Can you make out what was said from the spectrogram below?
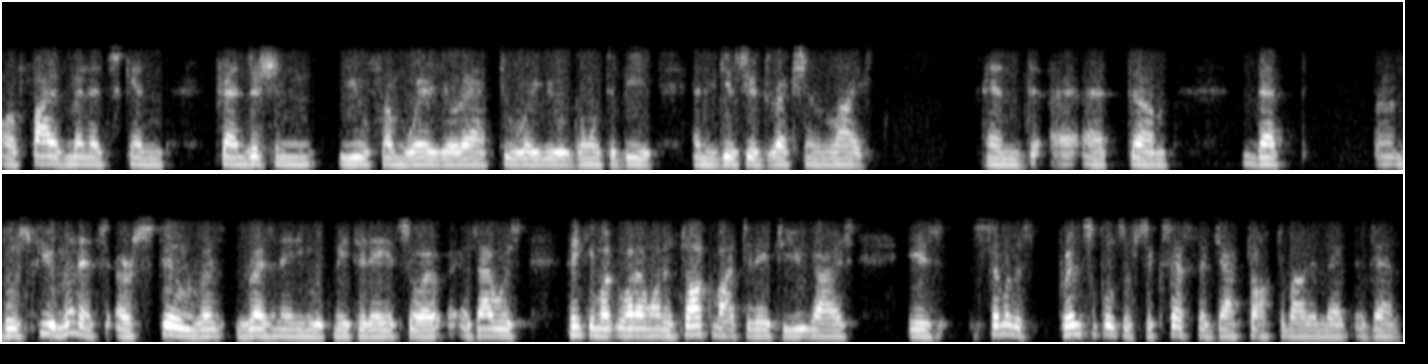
or five minutes can transition you from where you're at to where you're going to be, and it gives you a direction in life. And uh, at um, that, uh, those few minutes are still res- resonating with me today. So I, as I was thinking about what I want to talk about today to you guys is some of the principles of success that Jack talked about in that event.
